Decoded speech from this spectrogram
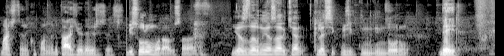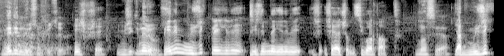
maçları, kuponları takip edebilirsiniz. Bir sorum var abi sana. Yazılarını yazarken klasik müzik dinlediğin doğru mu? Değil. Ne dinliyorsun peki? Hiçbir şey. Müzik dinlemiyor musun? Benim müzikle ilgili zihnimde yeni bir şey açıldı. Sigorta attı. Nasıl ya? Ya müzik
